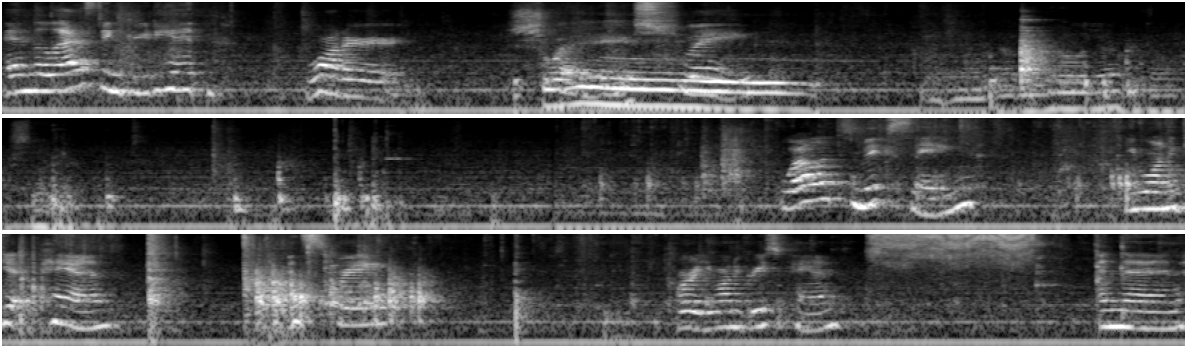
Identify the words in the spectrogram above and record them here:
And the last ingredient, water. Shui. Shui. While it's mixing, you want to get a pan and spray, or you want to grease a pan, and then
